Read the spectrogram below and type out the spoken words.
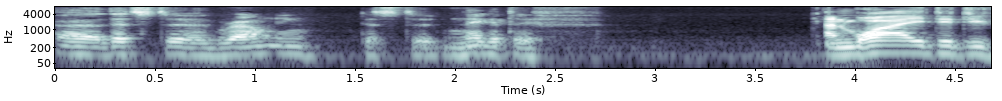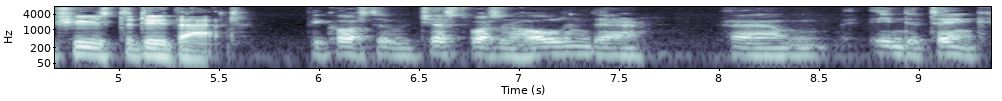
Uh, that's the grounding, that's the negative. And why did you choose to do that? Because there just was a hole in there um, in the tank,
